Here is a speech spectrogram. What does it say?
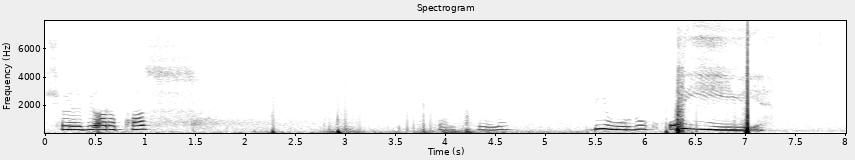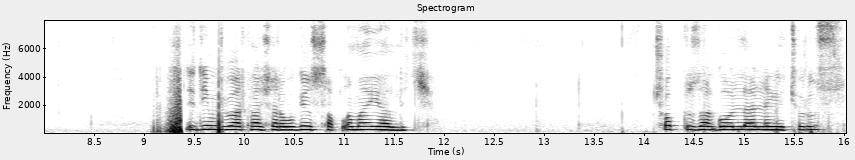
Şöyle bir ara pas. Yani şöyle. Bir vurduk. Oy. Dediğim gibi arkadaşlar bugün saplamaya geldik. Çok güzel gollerle geçiyoruz.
